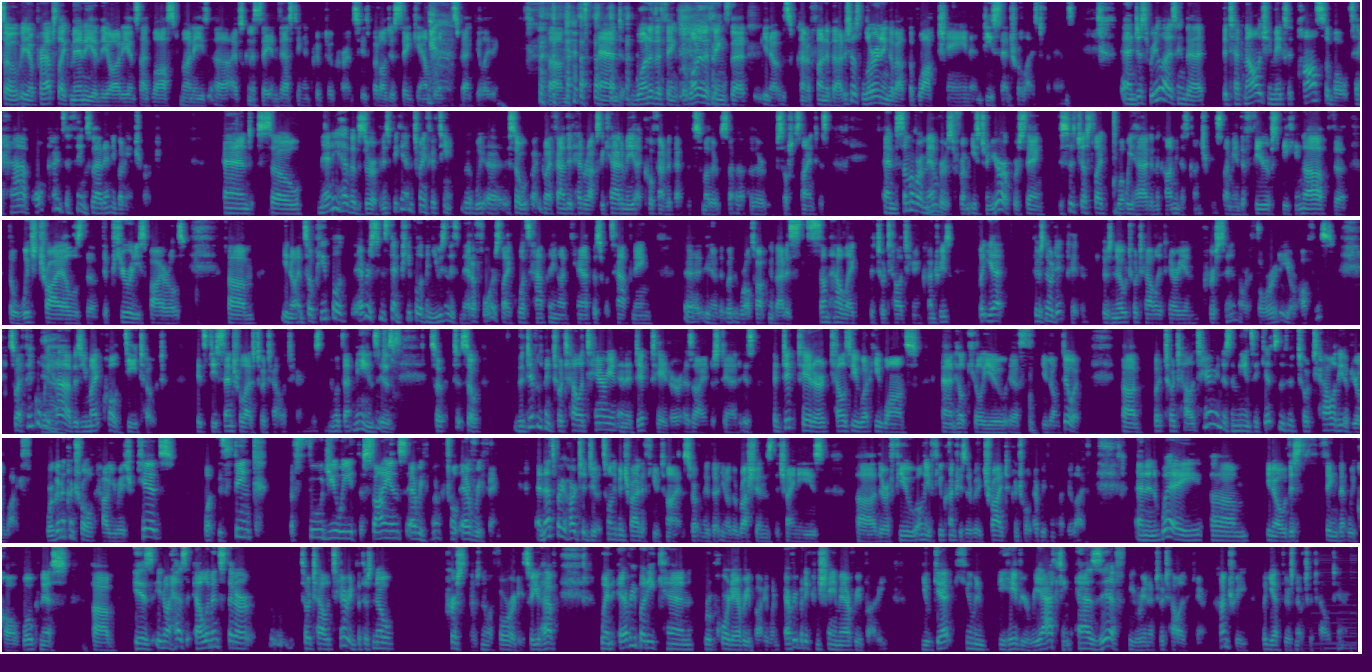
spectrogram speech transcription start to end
so you know, perhaps like many in the audience, I've lost money. Uh, I was going to say investing in cryptocurrencies, but I'll just say gambling and speculating. Um, and one of the things, but one of the things that you know is kind of fun about it is just learning about the blockchain and decentralized finance, and just realizing that the technology makes it possible to have all kinds of things without anybody in charge. And so many have observed, and this began in 2015. We, uh, so I founded Heterodox Academy. I co-founded that with some other uh, other social scientists. And some of our hmm. members from Eastern Europe were saying, this is just like what we had in the communist countries. I mean, the fear of speaking up, the, the witch trials, the, the purity spirals. Um, you know, and so people, ever since then, people have been using these metaphors like what's happening on campus, what's happening, uh, you know, that we're all talking about is somehow like the totalitarian countries. But yet, there's no dictator. There's no totalitarian person or authority or office. So I think what yeah. we have is you might call DTOT. It's decentralized totalitarianism. And what that means is so so the difference between totalitarian and a dictator, as I understand, is a dictator tells you what he wants and he'll kill you if you don't do it. Um, but totalitarianism means it gets into the totality of your life. We're going to control how you raise your kids, what you think, the food you eat, the science, everything. We're going to control everything. And that's very hard to do. It's only been tried a few times. Certainly, the you know the Russians, the Chinese. Uh, there are a few, only a few countries that really try to control everything about your life. And in a way, um, you know, this thing that we call wokeness um, is, you know, it has elements that are totalitarian, but there's no person, there's no authority. So you have when everybody can report everybody, when everybody can shame everybody, you get human behavior reacting as if we were in a totalitarian country, but yet there's no totalitarian.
